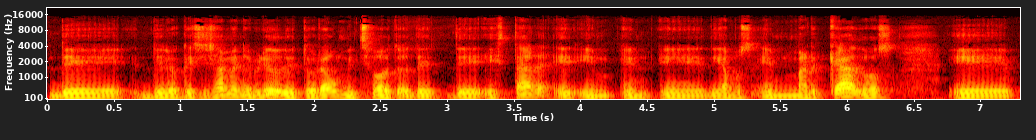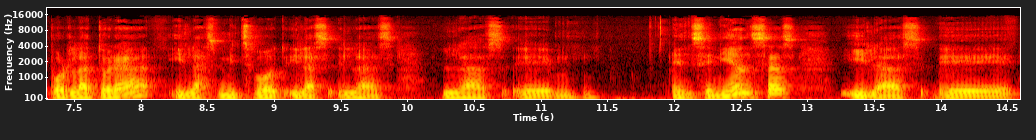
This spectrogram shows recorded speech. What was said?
de, de, lo que se llama en hebreo de Torah o mitzvot, de, de estar en, en, eh, digamos, enmarcados eh, por la Torah y las mitzvot y las, las, las em, enseñanzas y las eh,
